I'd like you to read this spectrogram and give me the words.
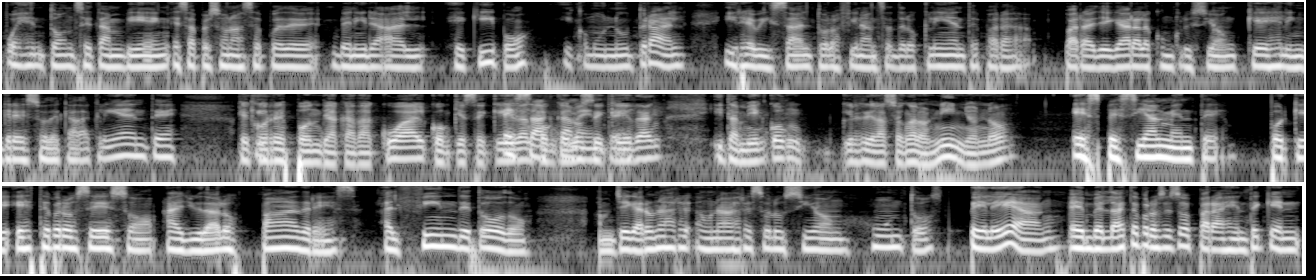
pues entonces también esa persona se puede venir al equipo y como neutral y revisar todas las finanzas de los clientes para, para llegar a la conclusión qué es el ingreso de cada cliente. ¿Qué corresponde a cada cual, con qué se quedan, con qué no se quedan y también con relación a los niños, ¿no? Especialmente porque este proceso ayuda a los padres al fin de todo llegar a una, una, resolución juntos, pelean. En verdad este proceso es para gente que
